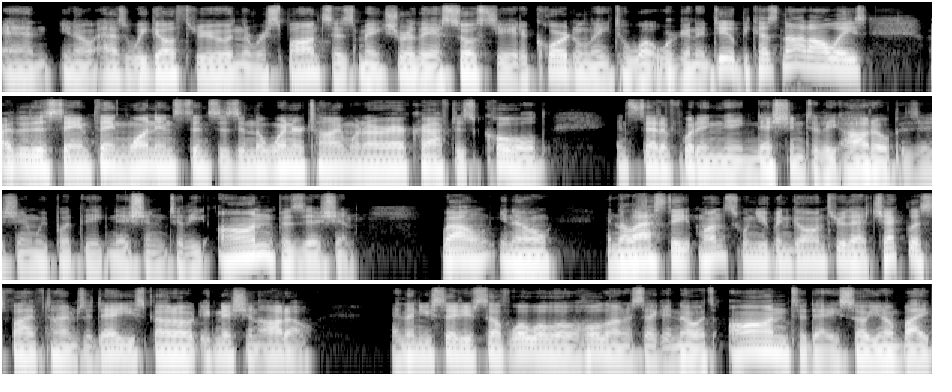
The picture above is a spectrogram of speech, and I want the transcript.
And, you know, as we go through and the responses, make sure they associate accordingly to what we're going to do because not always are they the same thing. One instance is in the wintertime when our aircraft is cold. Instead of putting the ignition to the auto position, we put the ignition to the on position. Well, you know, in the last eight months, when you've been going through that checklist five times a day, you spell out ignition auto. And then you say to yourself, whoa, whoa, whoa, hold on a second. No, it's on today. So, you know, by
